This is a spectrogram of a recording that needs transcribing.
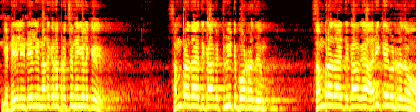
இங்க டெய்லி டெய்லி நடக்கிற பிரச்சனைகளுக்கு சம்பிரதாயத்துக்காக ட்வீட் போடுறதும் சம்பிரதாயத்துக்காக அறிக்கை விடுறதும்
